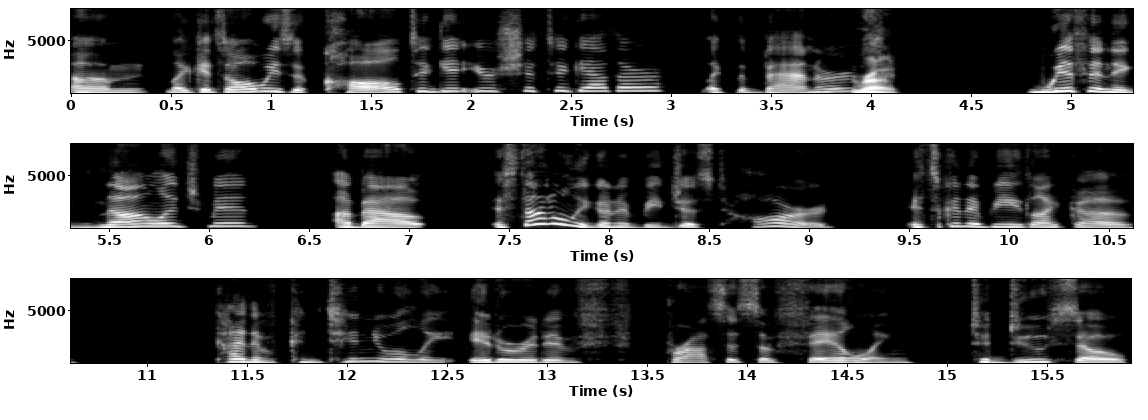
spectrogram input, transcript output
Um, like it's always a call to get your shit together, like the banners Right. with an acknowledgement about it's not only going to be just hard, it's going to be like a kind of continually iterative process of failing to do so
